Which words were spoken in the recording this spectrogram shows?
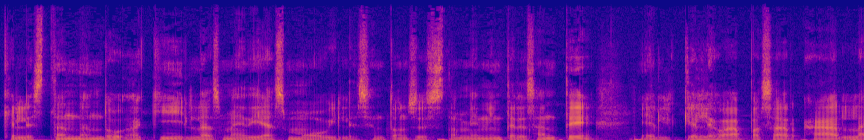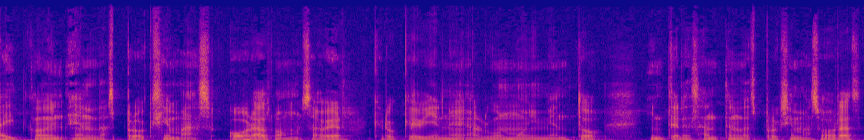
que le están dando aquí las medias móviles. Entonces también interesante el que le va a pasar a Litecoin en las próximas horas. Vamos a ver, creo que viene algún movimiento interesante en las próximas horas.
